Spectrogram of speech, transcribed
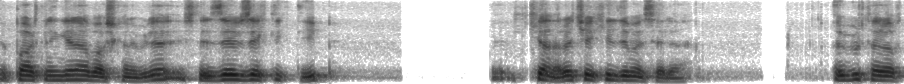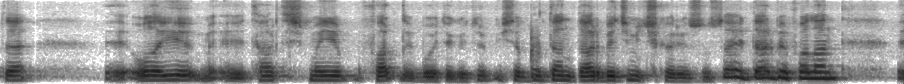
e, partinin genel başkanı bile işte zevzeklik deyip kenara çekildi mesela. Öbür tarafta e, olayı e, tartışmayı farklı bir boyuta götürüp işte buradan darbeci mi çıkarıyorsunuz? Hayır darbe falan e,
